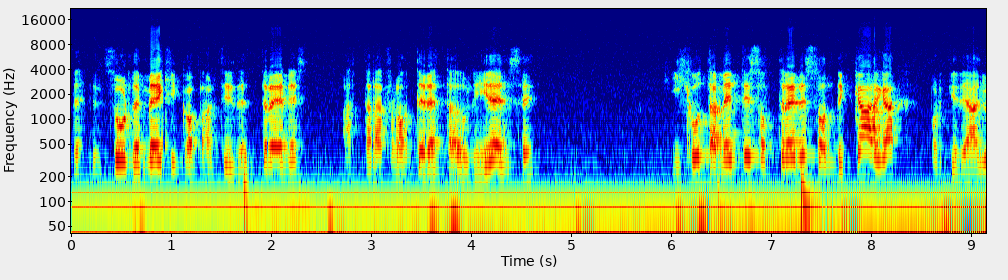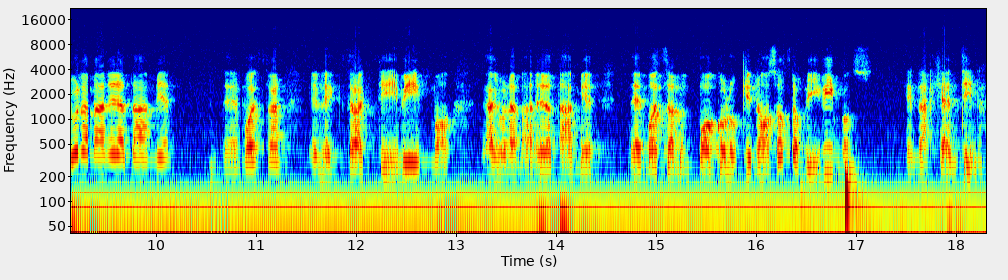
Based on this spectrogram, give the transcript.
desde el sur de México a partir de trenes hasta la frontera estadounidense, y justamente esos trenes son de carga porque de alguna manera también demuestran el extractivismo, de alguna manera también demuestran un poco lo que nosotros vivimos en Argentina.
